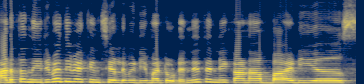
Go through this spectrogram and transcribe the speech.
അടുത്ത നിരവധി വേക്കൻസികളുടെ വീഡിയോയുമായിട്ട് ഉടനെ തന്നെ കാണാം. ബൈ ഡിയേഴ്സ്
